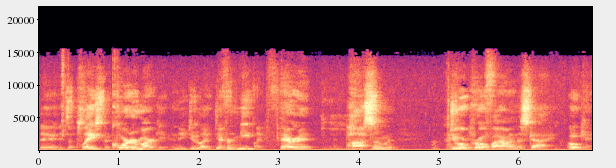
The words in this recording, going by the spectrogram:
It's a place, the corner market, and they do like different meat, like ferret, and possum, and do a profile on this guy. Okay.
